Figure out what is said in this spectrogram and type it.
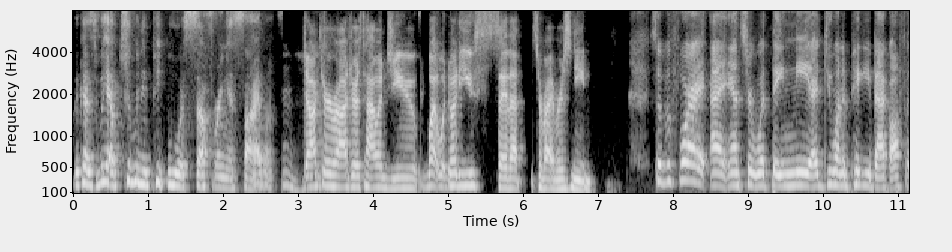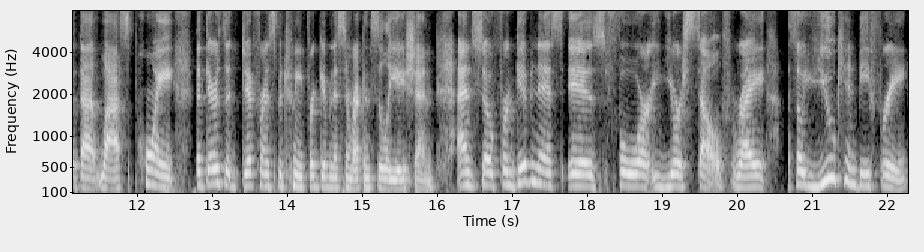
because we have too many people who are suffering in silence mm-hmm. dr rogers how would you what what do you say that survivors need so before I, I answer what they need, I do want to piggyback off of that last point that there's a difference between forgiveness and reconciliation. And so forgiveness is for yourself, right? So you can be free.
